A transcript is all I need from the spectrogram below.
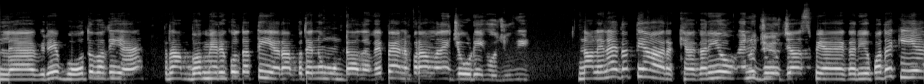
ਲੈ ਵੀਰੇ ਬਹੁਤ ਵਧੀਆ ਹੈ। ਰੱਬ ਮੇਰੇ ਕੋਲ ਤਾਂ ਧੀਆ ਰੱਬ ਤੈਨੂੰ ਮੁੰਡਾ ਦੇਵੇ ਭੈਣ ਭਰਾਵਾਂ ਦੀ ਜੋੜੀ ਹੋ ਜੂਗੀ। ਨਾਲੇ ਨਾ ਇਹਦਾ ਧਿਆਨ ਰੱਖਿਆ ਕਰਿਓ ਇਹਨੂੰ ਜੂਸ ਜਾਸ ਪਿਆਇਆ ਕਰਿਓ ਪਤਾ ਕੀ ਹੈ?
